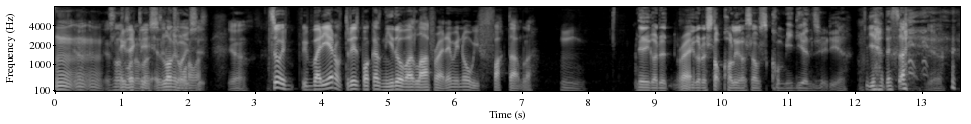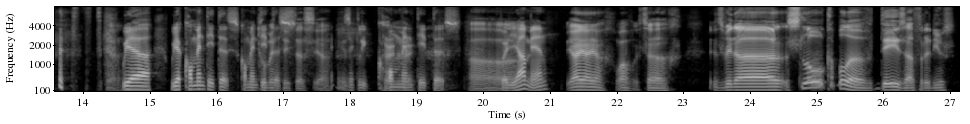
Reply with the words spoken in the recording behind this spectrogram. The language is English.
Mm, mm, mm. As long Exactly, as one of us as long as one of us. it. Yeah. So if, if by the end of today's podcast, neither of us laugh, right, then we know we fucked up, lah. Then you gotta Right. you gotta stop calling ourselves comedians already, yeah. Yeah, that's why. Yeah. we are we are commentators commentators, Commentators, yeah. exactly correct. commentators Uh but yeah man yeah, yeah, yeah. Wow, it's uh it's been a slow couple of days uh, for the news.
